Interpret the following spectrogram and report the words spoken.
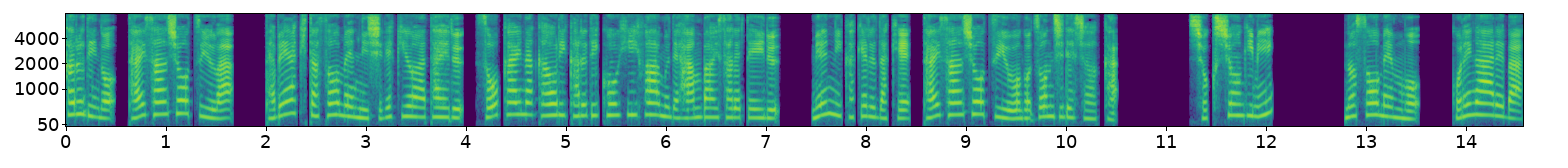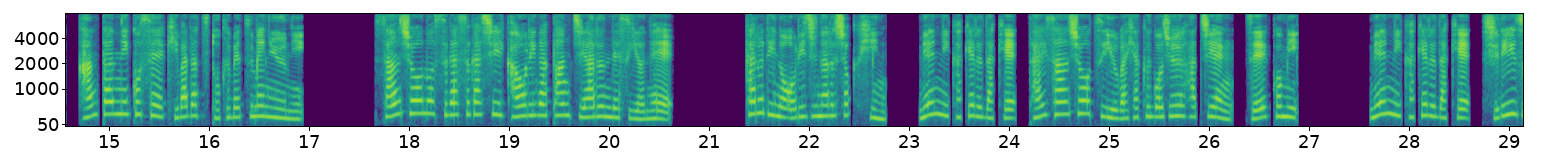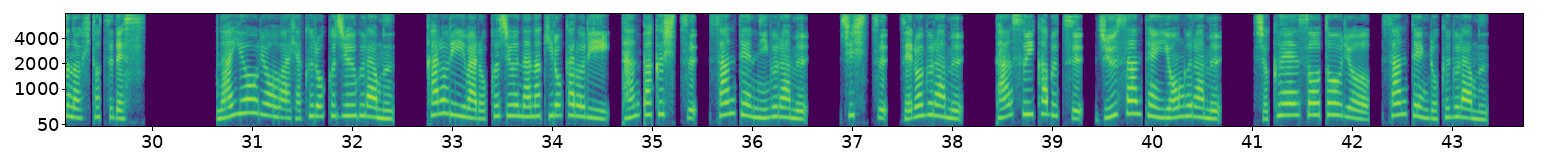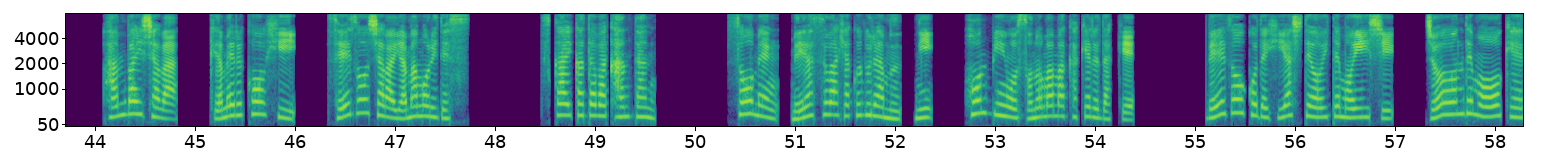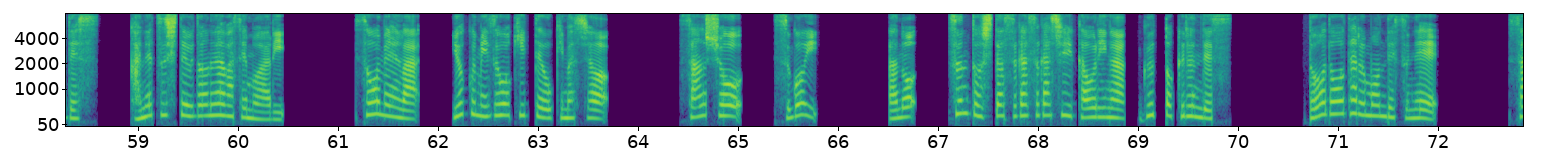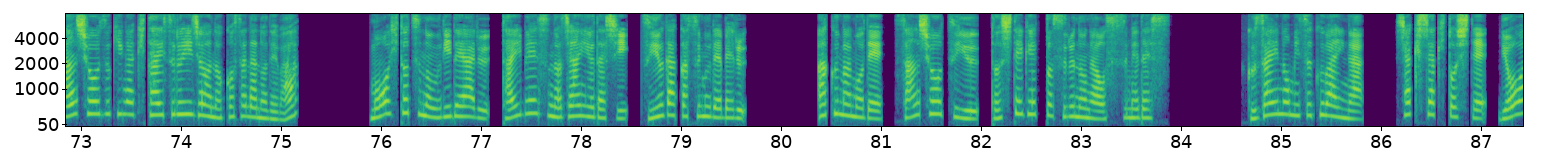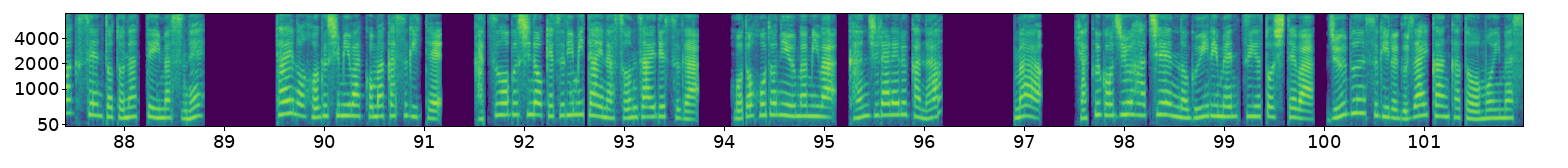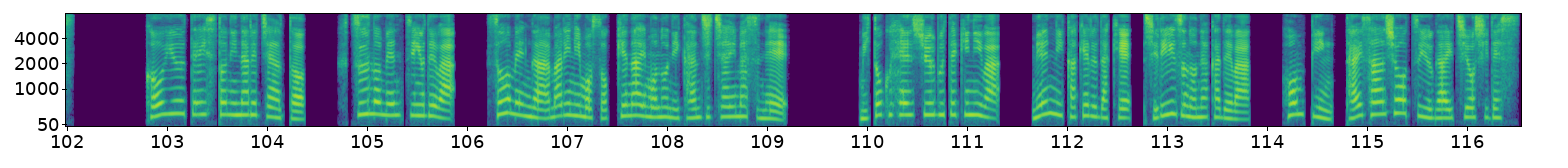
カルディのタイ山椒つゆは、食べ飽きたそうめんに刺激を与える爽快な香りカルディコーヒーファームで販売されている、麺にかけるだけタイ山椒つゆをご存知でしょうか？食傷気味？のそうめんも、これがあれば簡単に個性際立つ特別メニューに。山椒のすがすがしい香りがパンチあるんですよね。カルディのオリジナル食品、麺にかけるだけタイ山椒つゆは158円税込み。麺にかけるだけシリーズの一つです。内容量は 160g、カロリーは 67kcal、タンパク質 3.2g、脂質 0g、炭水化物 13.4g、食塩相当量 3.6g。販売者は、キャメルコーヒー、製造者は山盛りです。使い方は簡単。そうめん、目安は 100g に、本品をそのままかけるだけ。冷蔵庫で冷やしておいてもいいし、常温でも OK です。加熱してうどん合わせもあり。そうめんは、よく水を切っておきましょう。山椒、すごい。あの、ツンとしたすがすがしい香りがぐっとくるんです。堂々たるもんですね。山椒好きが期待する以上の濃さなのでは？もう一つの売りであるタイベースのジャンユだし、つゆが霞むレベル。悪魔もで山椒つゆとしてゲットするのがおすすめです。具材の水加えがシャキシャキとして両アクセントとなっていますね。タイのほぐし身は細かすぎて、鰹節の削りみたいな存在ですが、ほどほどに旨味は感じられるかな？まあ、158円の具入り麺つゆとしては十分すぎる具材感かと思います。こういうテイストに慣れちゃうと、普通の麺つゆでは、そうめんがあまりにもそっけないものに感じちゃいますね。未徳編集部的には、麺にかけるだけシリーズの中では、本品、タイ山椒つゆが一押しです。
